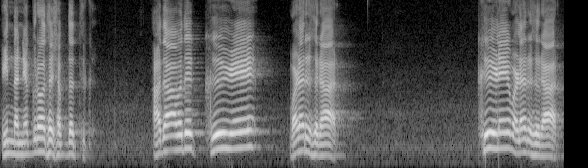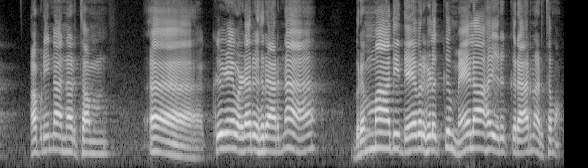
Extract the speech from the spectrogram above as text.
இந்த நெக்ரோத சப்தத்துக்கு. அதாவது கீழே வளருகிறார். கீழே வளருகிறார். அப்படின்னா என்ன அர்த்தம்? கீழே வளருகிறார்னா பிரம்மாதி தேவர்களுக்கு மேலாக இருக்கிறார்னு அர்த்தமாக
